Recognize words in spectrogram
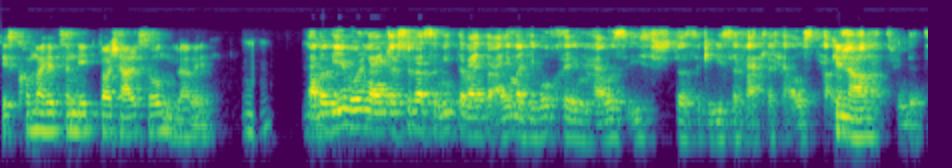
das kann man jetzt nicht pauschal sagen, glaube ich. Mhm. Aber wir wollen eigentlich schon, dass ein Mitarbeiter einmal die Woche im Haus ist, dass ein gewisser fachlicher Austausch genau. stattfindet.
